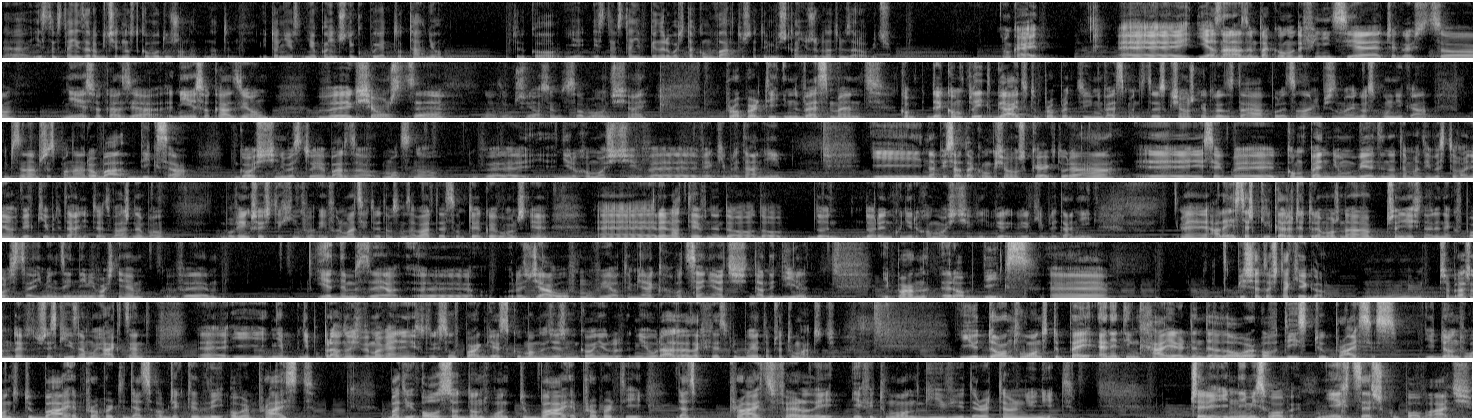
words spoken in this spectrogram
e, jestem w stanie zarobić jednostkowo dużo na, na tym. I to nie, niekoniecznie kupuję to tanio, tylko je, jestem w stanie wygenerować taką wartość na tym mieszkaniu, żeby na tym zarobić. Okej. Okay. Ja znalazłem taką definicję czegoś, co nie jest, okazja, nie jest okazją w książce, no ją przyniosłem ze sobą dzisiaj, Property Investment, The Complete Guide to Property Investment. To jest książka, która została polecona mi przez mojego wspólnika, napisana przez pana Roba Dixa. Gość inwestuje bardzo mocno w nieruchomości w Wielkiej Brytanii. I napisał taką książkę, która y, jest jakby kompendium wiedzy na temat inwestowania w Wielkiej Brytanii. To jest ważne, bo, bo większość tych informacji, które tam są zawarte, są tylko i wyłącznie e, relatywne do, do, do, do rynku nieruchomości w Wielkiej Brytanii. E, ale jest też kilka rzeczy, które można przenieść na rynek w Polsce i między innymi właśnie w jednym z e, rozdziałów mówi o tym, jak oceniać dany deal. I pan Rob Dix e, pisze coś takiego. Mm, przepraszam tutaj wszystkich za mój akcent e, i nie, niepoprawność wymawiania niektórych słów po angielsku. Mam nadzieję, że nikogo nie, nie uraża. Za chwilę spróbuję to przetłumaczyć. You don't want to pay anything higher than the lower of these two prices. You don't want to buy a property that's objectively overpriced, but you also don't want to buy a property that's priced fairly if it won't give you the return you need. Czyli innymi słowy, nie chcesz kupować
